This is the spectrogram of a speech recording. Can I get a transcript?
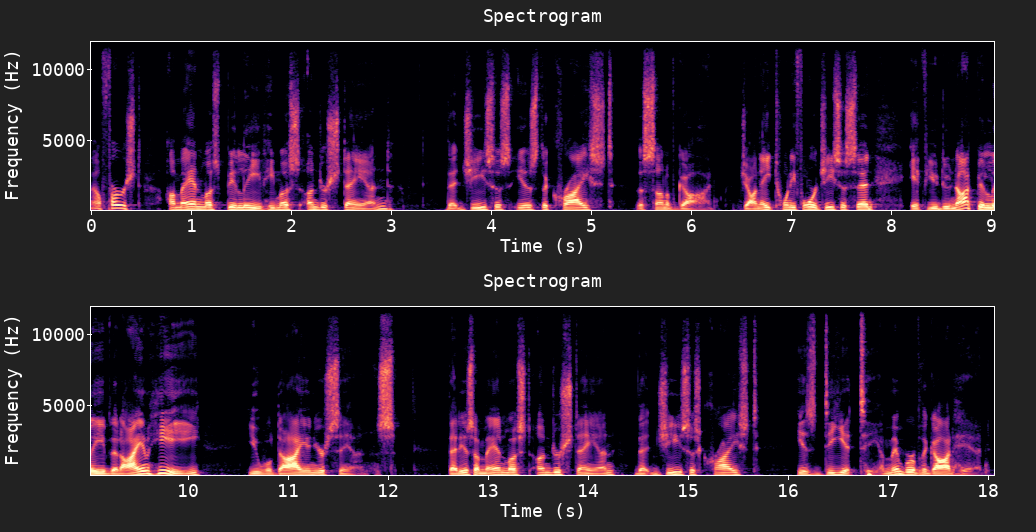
Well, first, a man must believe, he must understand that Jesus is the Christ, the Son of God. John 8 24, Jesus said, If you do not believe that I am He, you will die in your sins. That is, a man must understand that Jesus Christ is deity, a member of the Godhead.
